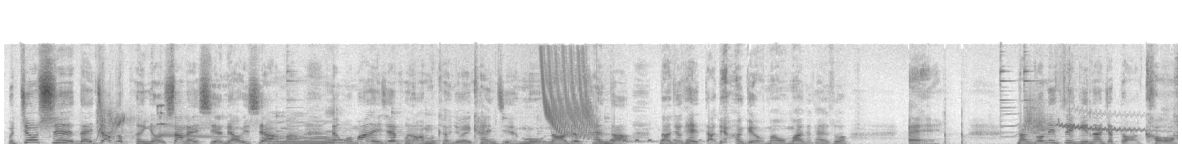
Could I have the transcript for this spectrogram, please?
不就是来交个朋友，上来闲聊一下吗？但我妈的一些朋友，他们可能就会看节目，然后就看到，然后就可以打电话给。我妈，我妈就开始说：“哎，南宫你最近那叫大口。”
